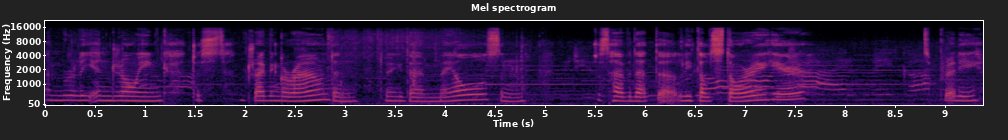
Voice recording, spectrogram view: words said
I'm really enjoying just driving around and doing the mails and just have that uh, little story here. It's pretty,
